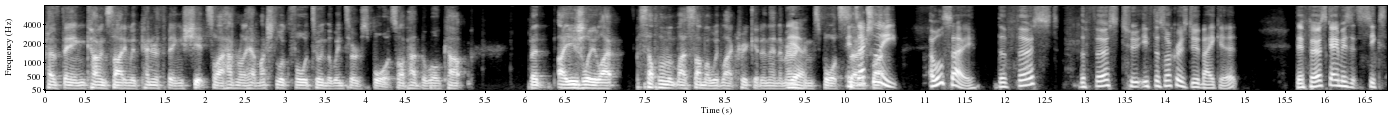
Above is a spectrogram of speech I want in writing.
have been coinciding with Penrith being shit, so I haven't really had much to look forward to in the winter of sport. So I've had the World Cup, but I usually like supplement my summer with like cricket and then American sports. So it's like- actually, I will say, the first the first two, if the Socceroos do make it, their first game is at six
